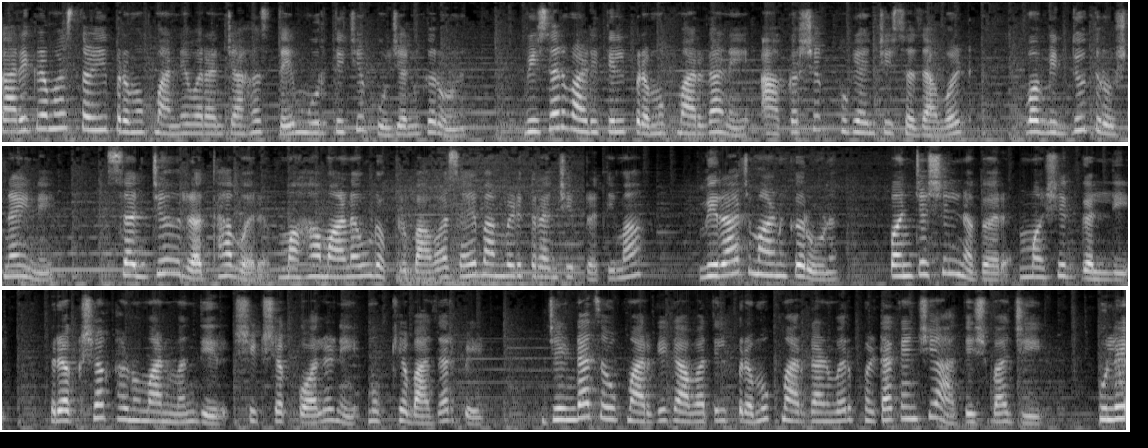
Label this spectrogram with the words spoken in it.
कार्यक्रमस्थळी प्रमुख मान्यवरांच्या हस्ते मूर्तीचे पूजन करून विसरवाडीतील प्रमुख मार्गाने आकर्षक फुग्यांची सजावट व विद्युत रोषणाईने सज्ज रथावर महामानव डॉक्टर बाबासाहेब आंबेडकरांची प्रतिमा विराजमान करून पंचशील नगर मशीद गल्ली रक्षक हनुमान मंदिर शिक्षक कॉलनी मुख्य बाजारपेठ झेंडा चौक मार्गे गावातील प्रमुख मार्गांवर फटाक्यांची आतिषबाजी फुले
